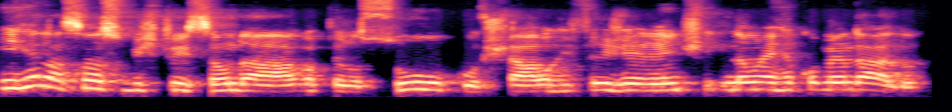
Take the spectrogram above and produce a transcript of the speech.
Em relação à substituição da água pelo suco, chá ou refrigerante, não é recomendado.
